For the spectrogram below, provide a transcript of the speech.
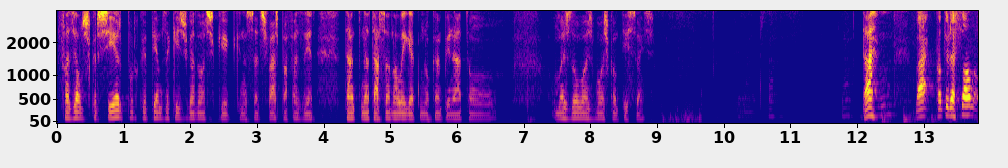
fazê-los crescer, porque temos aqui jogadores que, que nos satisfaz para fazer, tanto na Taça da Liga como no campeonato, um, umas duas boas competições. Tá? Vá, continuação,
